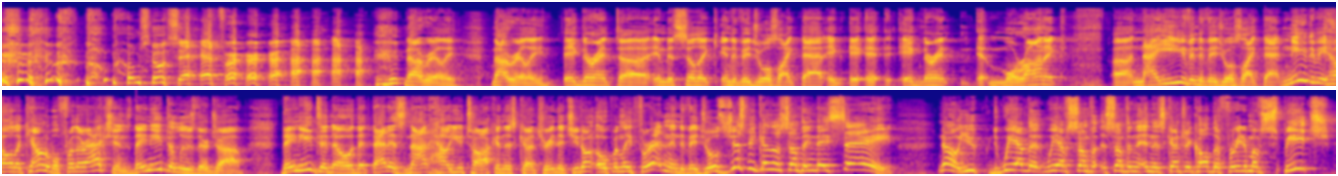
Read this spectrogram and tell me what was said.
I'm so sad for her. Not really. Not really. Ignorant, uh, imbecilic individuals like that, I- I- ignorant, moronic, uh, naive individuals like that need to be held accountable for their actions. They need to lose their job. They need to know that that is not how you talk in this country, that you don't openly threaten individuals just because of something they say. No, you. We have the we have some, something in this country called the freedom of speech.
